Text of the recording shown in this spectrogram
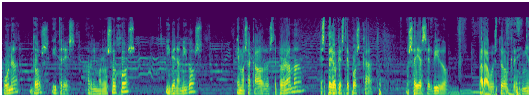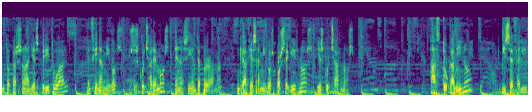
Una, dos y tres. Abrimos los ojos y bien amigos, hemos acabado este programa. Espero que este podcast os haya servido para vuestro crecimiento personal y espiritual. Y en fin amigos, nos escucharemos en el siguiente programa. Gracias amigos por seguirnos y escucharnos. Haz tu camino y sé feliz.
